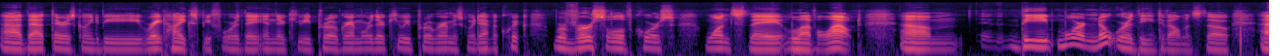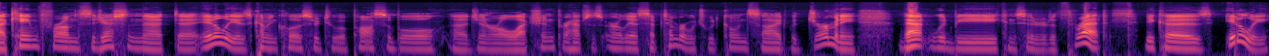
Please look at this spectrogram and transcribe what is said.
uh, that there is going to be rate hikes before they end their QE program, or their QE program is going to have a quick reversal, of course, once they level out. Um, the more noteworthy developments, though, uh, came from the suggestion that uh, Italy is coming closer to a possible uh, general election, perhaps as early as September, which would coincide with Germany. That would be considered a threat because Italy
